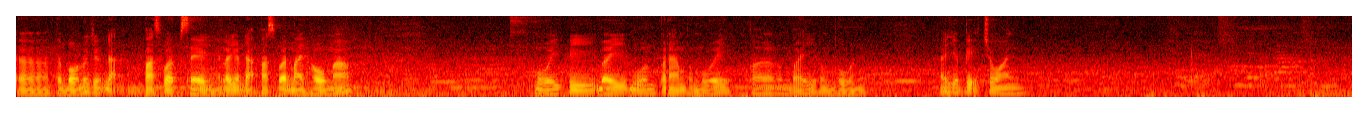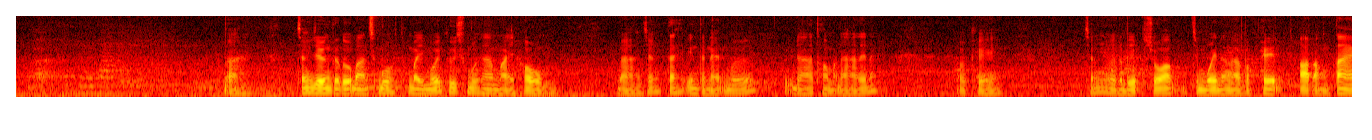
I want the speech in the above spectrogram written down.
អឺដំបូងនោះយើងដាក់ password ផ្សេងឥឡូវយើងដាក់ password my home មក1 2 3 4 5 6 7 8 9ហើយយកពាក្យជាន់បាទអញ្ចឹងយើងទទួលបានឈ្មោះថ្មីមួយគឺឈ្មោះថា my home បាទអញ្ចឹងតេស្តអ៊ីនធឺណិតមើលគឺដើរធម្មតាទេណា okay អញ្ចឹងរបៀបភ្ជាប់ជាមួយនឹងប្រភេទអត់អង្តែ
